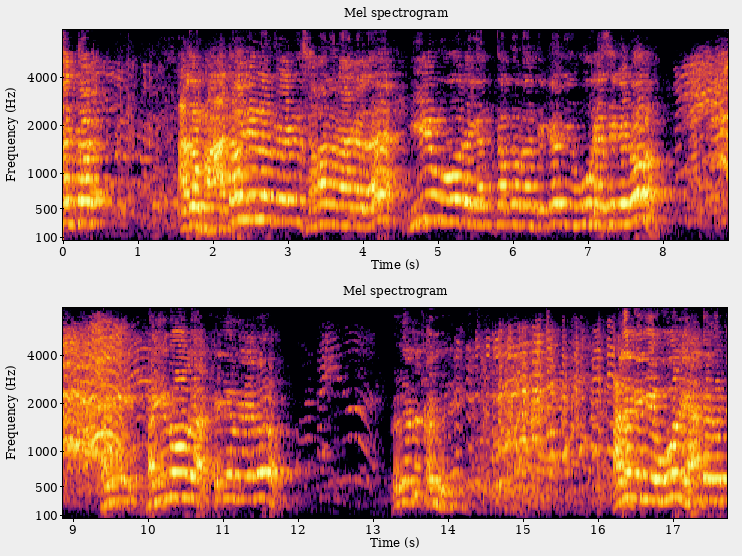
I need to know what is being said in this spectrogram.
ಅಂತಾರೆ ಅದು ಮಾತಾಡಲಿಲ್ಲ ಅಂದ್ರೆ ಸಮಾಧಾನ ಆಗಲ್ಲ. ಈ ಊರ ಎಂಥದ್ದು ಅಂತ ಕೇಳಿ, ಈ ಊರ ಹೆಸರೇನು ಹೈ ಹೈನೂರ ಕೈ ಅಂದ್ರೆ ಏನು ಕೈ ಅಂದ್ರೆ ಕೈ ಅದಕ್ಕೆ ಈ ಊರು ಹೆಂಗದಂತ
